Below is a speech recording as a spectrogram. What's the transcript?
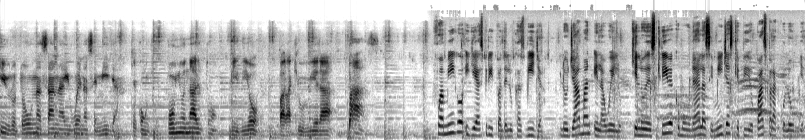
y brotó una sana y buena semilla que con su puño en alto pidió para que hubiera paz. Fue amigo y guía espiritual de Lucas Villa. Lo llaman el abuelo, quien lo describe como una de las semillas que pidió paz para Colombia,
